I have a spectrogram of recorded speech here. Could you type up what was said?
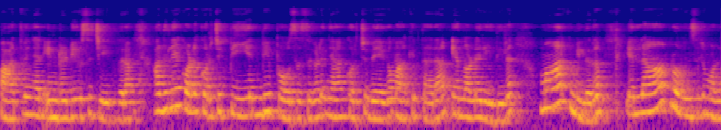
പാത്വേ ഞാൻ ഇൻട്രൊഡ്യൂസ് ചെയ്തു തരാം. അതിലേക്കുള്ള കുറച്ച് പി എൻ ബി പ്രോസസ്സുകൾ ഞാൻ കുറച്ച് വേഗമാക്കി തരാം എന്നുള്ള രീതിയിൽ മാർക്ക് മില്ലറും എല്ലാ പ്രൊവിൻസിലുമുള്ള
